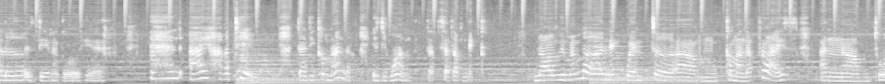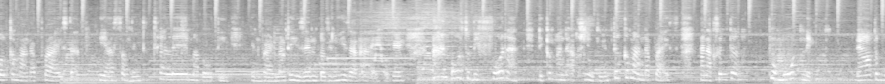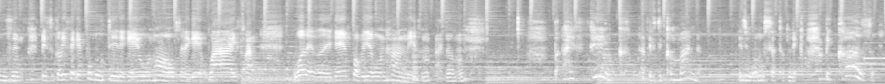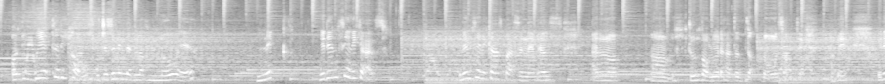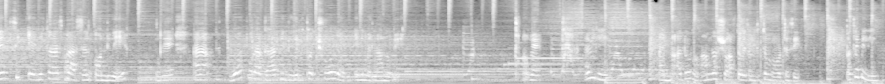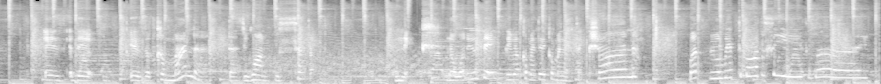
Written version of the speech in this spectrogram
Hello, it's Dana Gold here. And I have a theory that the commander is the one that set up Nick. Now remember Nick went to um, Commander Pryce and um, told Commander Pryce that he has something to tell him about the environment he's in because you know he's an eye, okay? And also before that, the commander actually went to Commander Pryce and asked him to promote Nick. They don't have to move him. Basically, if you get promoted, they get your own house and they get your wife and whatever. They get probably your own handmaid. I don't know. But I think that is the commander is the one who set up Nick. Because on the way to the house, which is in the middle of nowhere, Nick, we didn't see any cars. We didn't see any cars passing them, else, I don't know, um, June probably would have had to duck down or something, okay? We didn't see any cars passing on the way, okay? And what would a guard be doing patrolling in the middle of? Okay, I believe, I'm I don't know, I'm not sure, I have to wait until tomorrow to see. But I believe is the is the commander that's the one who set up Nick. Now what do you think? Leave a comment in the comment section. But we will wait tomorrow to see. Goodbye.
